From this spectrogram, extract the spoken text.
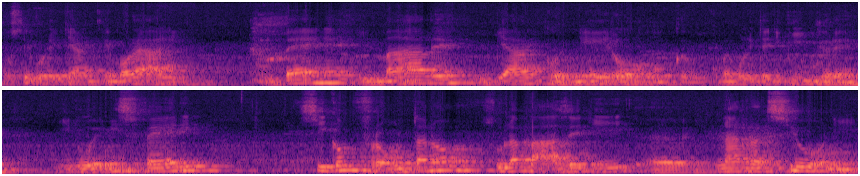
o se volete anche morali. Il bene, il male, il bianco, il nero, come volete dipingere i due emisferi, si confrontano sulla base di eh, narrazioni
